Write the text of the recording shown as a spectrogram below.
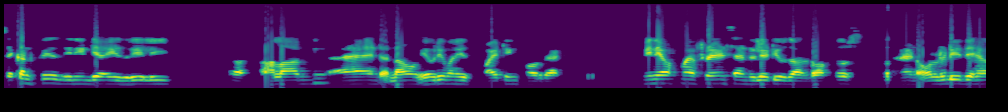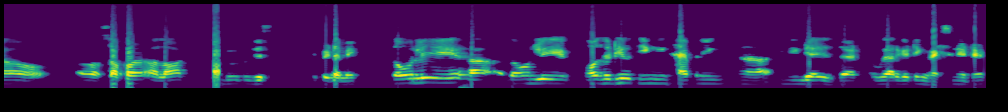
second phase in India is really uh, alarming, and now everyone is fighting for that. Many of my friends and relatives are doctors, and already they have uh, suffered a lot due to this epidemic. The only uh, the only positive thing happening uh, in India is that we are getting vaccinated.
